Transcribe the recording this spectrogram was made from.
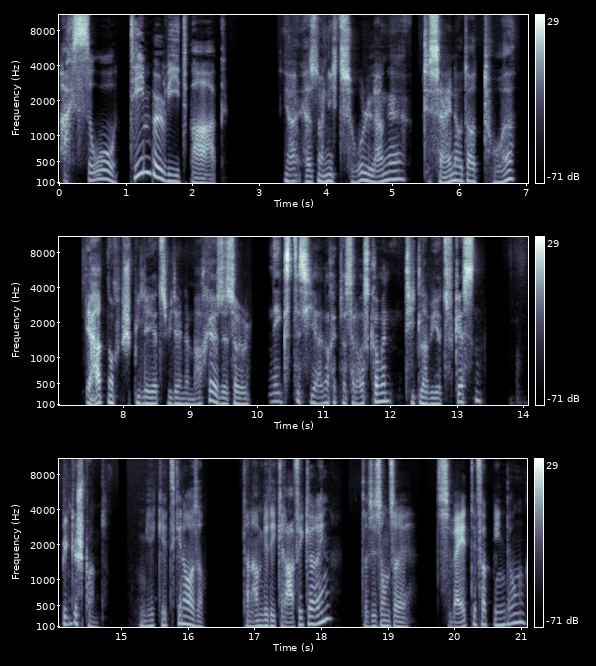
Ach so, Timbleweed Park. Ja, er ist noch nicht so lange Designer oder Autor. Er hat noch Spiele jetzt wieder in der Mache, also es soll nächstes Jahr noch etwas rauskommen. Titel habe ich jetzt vergessen. Bin gespannt. Mir geht's genauso. Dann haben wir die Grafikerin. Das ist unsere zweite Verbindung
